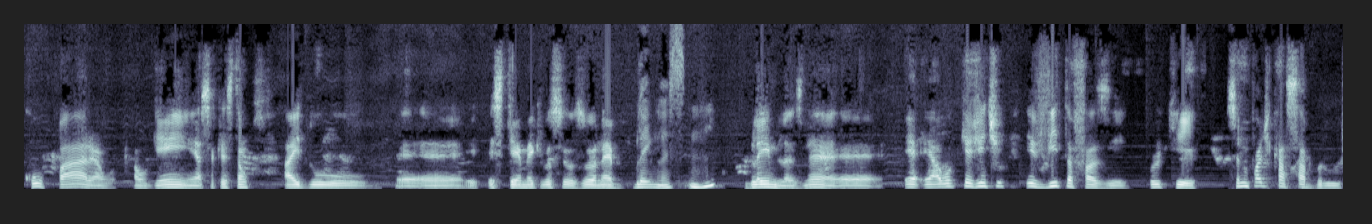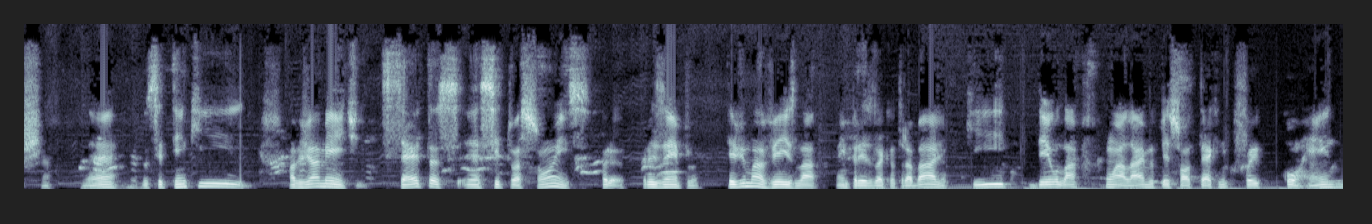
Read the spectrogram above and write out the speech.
culpar alguém, essa questão aí do é, esse termo é que você usou, né? Blameless. Uhum. Blameless, né? É, é, é, algo que a gente evita fazer. Por quê? Você não pode caçar bruxa. Né? Você tem que, obviamente, certas é, situações, por, por exemplo, Teve uma vez lá na empresa lá que eu trabalho que deu lá um alarme, o pessoal técnico foi correndo,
